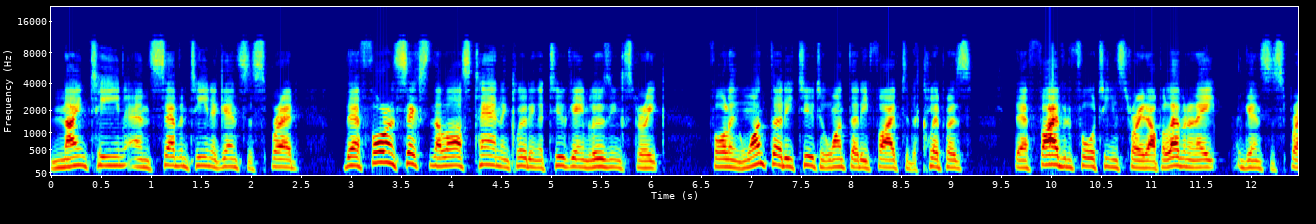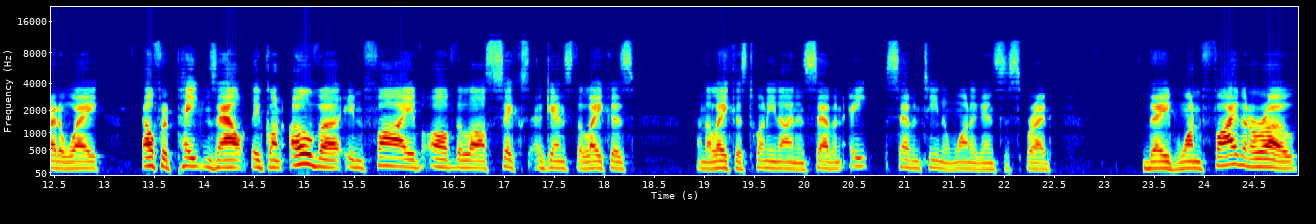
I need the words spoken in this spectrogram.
19 and 17 against the spread. They're 4 and 6 in the last 10, including a two game losing streak, falling 132 to 135 to the Clippers. They're 5 and 14 straight up, 11 and 8 against the spread away. Elfrid Payton's out. They've gone over in five of the last six against the Lakers. And the Lakers 29 and 7, 8, 17 and 1 against the spread. They've won five in a row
